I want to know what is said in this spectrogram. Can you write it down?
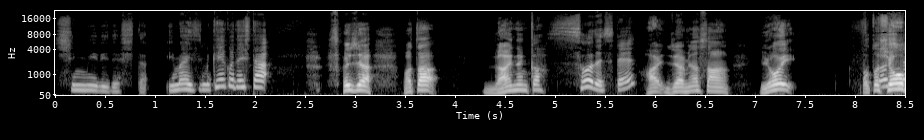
しんみりでした。今泉恵子でした。それじゃあまた来年か。そうですね。はい。じゃあ皆さん良いお年を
